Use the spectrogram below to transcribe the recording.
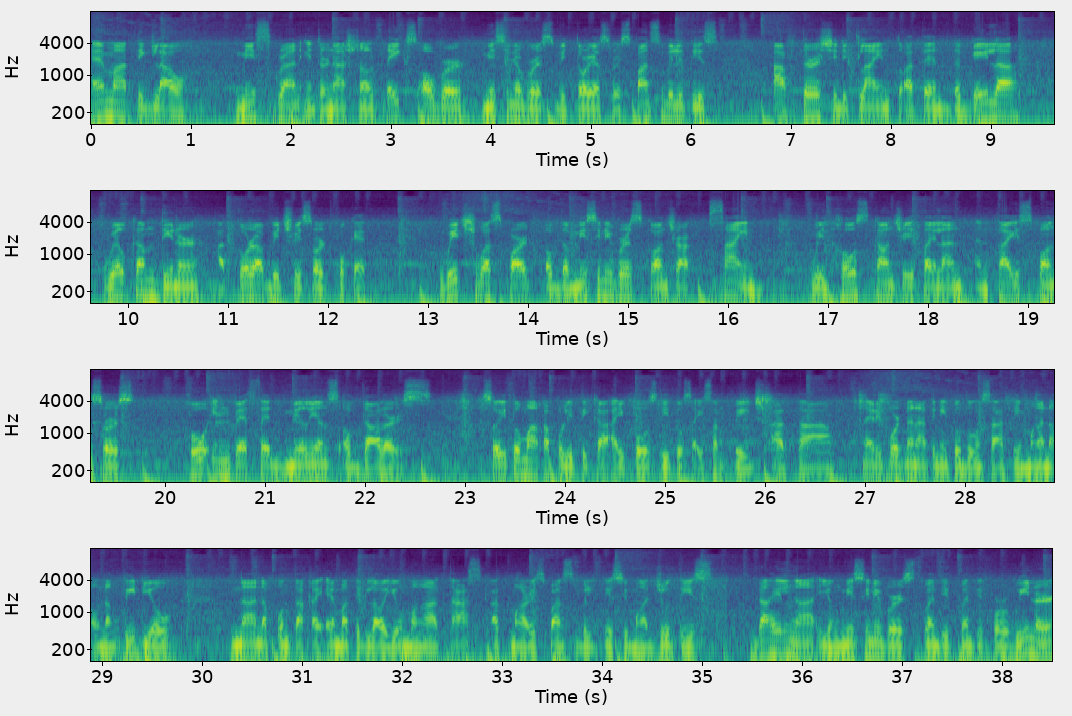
Emma Tiglao, Miss Grand International takes over Miss Universe Victoria's responsibilities after she declined to attend the gala welcome dinner at Cora Beach Resort Phuket, which was part of the Miss Universe contract signed with host country Thailand and Thai sponsors who invested millions of dollars. So ito mga kapolitika ay post dito sa isang page at ah, na-report na natin ito doon sa ating mga naunang video na napunta kay Emma Tiglao yung mga task at mga responsibilities, yung mga duties dahil nga yung Miss Universe 2024 winner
